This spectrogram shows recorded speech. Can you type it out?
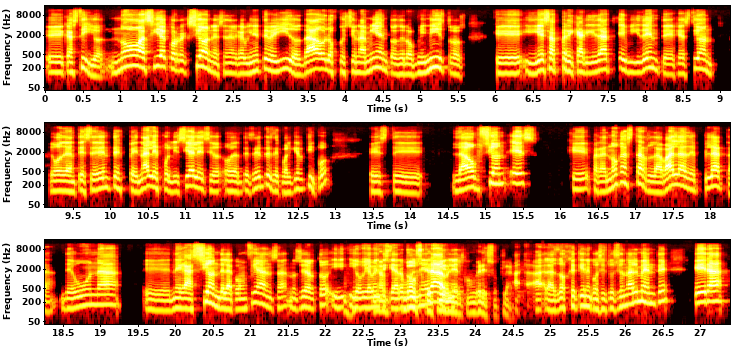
eh, Castillo no hacía correcciones en el gabinete Bellido, dado los cuestionamientos de los ministros y esa precariedad evidente de gestión o de antecedentes penales policiales o de antecedentes de cualquier tipo, este, la opción es que para no gastar la bala de plata de una eh, negación de la confianza, ¿no es cierto? Y, obviamente quedar vulnerable el Congreso, claro. a, las dos que tiene constitucionalmente, era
